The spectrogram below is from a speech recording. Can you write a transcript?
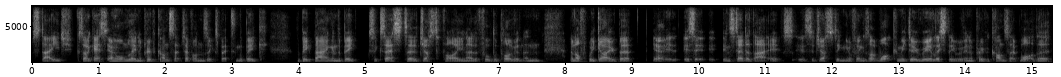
stage because I guess yeah. normally in a proof of concept everyone's expecting the big the big bang and the big success to justify you know the full deployment and and off we go but yeah. It, it's it, instead of that it's it's adjusting your things like what can we do realistically within a proof of concept? What are the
